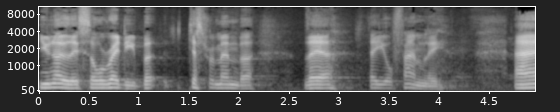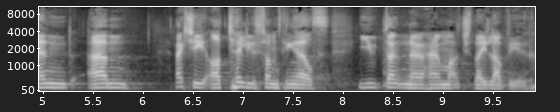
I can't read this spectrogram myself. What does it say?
you know this already, but just remember, they're, they're your family. And um, actually, I'll tell you something else. You don't know how much they love you.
